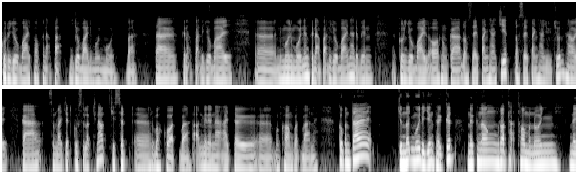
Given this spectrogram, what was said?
គោលនយោបាយរបស់គណៈបកនយោបាយនីមួយៗបាទតើគណៈបកនយោបាយនីមួយៗហ្នឹងគណៈបកនយោបាយណាដែលមាន គោលនយោបាយល្អក្នុងការដោះស្រាយបញ្ហាជាតិដោះស្រាយបញ្ហាយុវជនហើយការសម្រេចចិត្តគូសស្លឹកឆ្នោតជាសិទ្ធិរបស់គាត់បាទអត់មានអ្នកណាអាចទៅបង្ខំគាត់បានណាក៏ប៉ុន្តែចំណុចមួយដែលយើងត្រូវគិតនៅក្នុងរដ្ឋធម្មនុញ្ញនៃ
